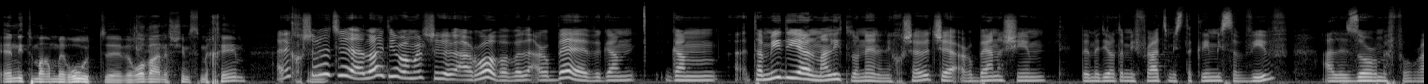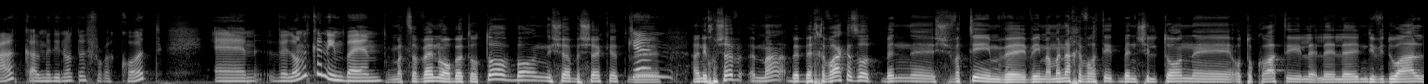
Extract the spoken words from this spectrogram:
אין התמרמרות אה, ורוב האנשים שמחים. אני חושבת שלא הייתי אומרת שהרוב, אבל הרבה, וגם גם תמיד יהיה על מה להתלונן. אני חושבת שהרבה אנשים במדינות המפרץ מסתכלים מסביב על אזור מפורק, על מדינות מפורקות, ולא מקנאים בהם. מצבנו הרבה יותר טוב, בואו נשאר בשקט. כן. אני חושב, מה, בחברה כזאת, בין אה, שבטים ועם אמנה חברתית, בין שלטון אה, אוטוקרטי לאינדיבידואל,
